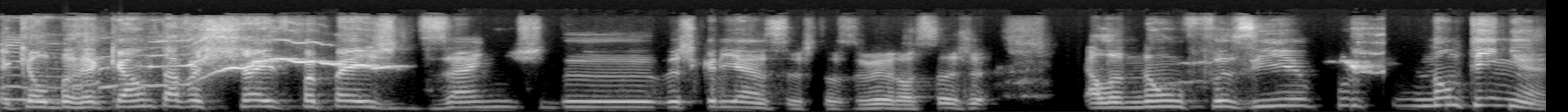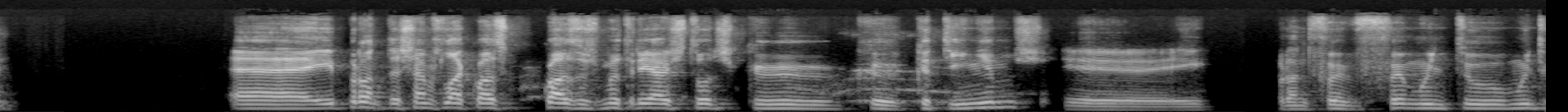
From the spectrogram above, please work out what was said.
aquele barracão estava cheio de papéis de desenhos de, das crianças, estás a ver? Ou seja, ela não fazia porque não tinha. Uh, e pronto, deixámos lá quase, quase os materiais todos que, que, que tínhamos. E, pronto, foi, foi muito, muito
